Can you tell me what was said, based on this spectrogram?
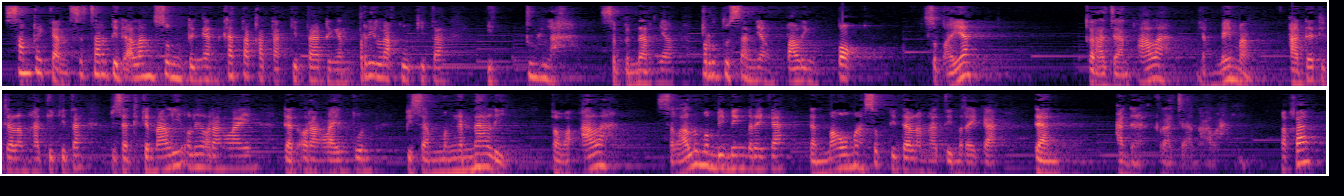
sampaikan secara tidak langsung dengan kata-kata kita, dengan perilaku kita. Itulah sebenarnya perutusan yang paling pokok supaya kerajaan Allah yang memang ada di dalam hati kita bisa dikenali oleh orang lain dan orang lain pun bisa mengenali bahwa Allah selalu membimbing mereka dan mau masuk di dalam hati mereka dan ada kerajaan Allah. Maka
